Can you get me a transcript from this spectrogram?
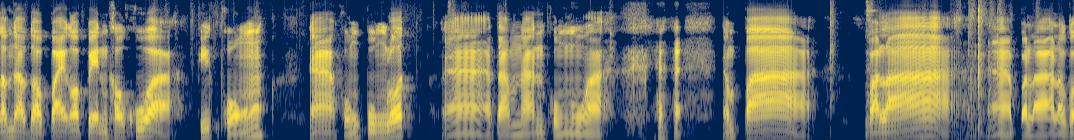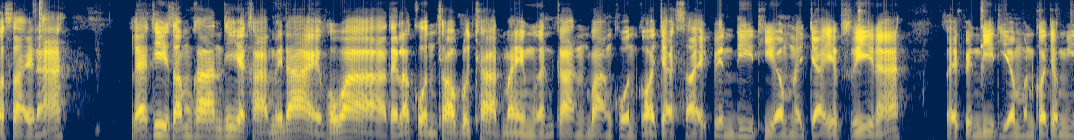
ลำดับต่อไปก็เป็นข้าวคั่วพริกผงนะผงปรุงรสอ่าตามนั้นผงนัว น้ำปลาปลาร้าอ่าปลาร้าเราก็ใส่นะ และที่สำคัญที่จะขาดไม่ได้ เพราะว่าแต่ละคนชอบรสชาติไม่เหมือนกัน บางคนก็จะใส่เป็นดีเทียมนะจ๊ะ FC นะ ใส่เป็นดีเทียมมันก็จะมี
